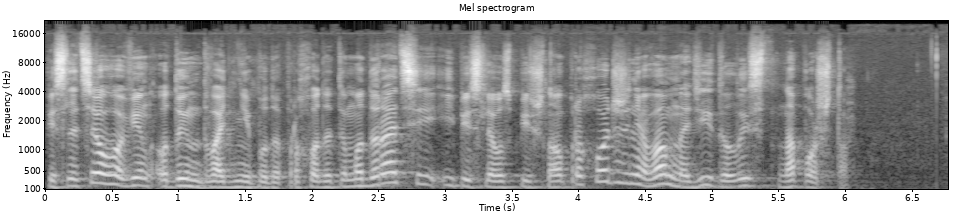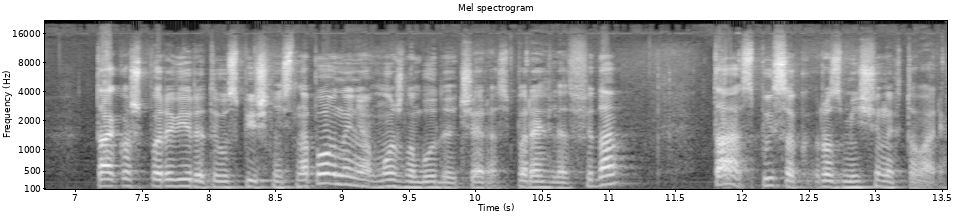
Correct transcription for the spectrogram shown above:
Після цього він 1-2 дні буде проходити модерації, і після успішного проходження вам надійде лист на пошту. Також перевірити успішність наповнення можна буде через перегляд фіда та список розміщених товарів.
